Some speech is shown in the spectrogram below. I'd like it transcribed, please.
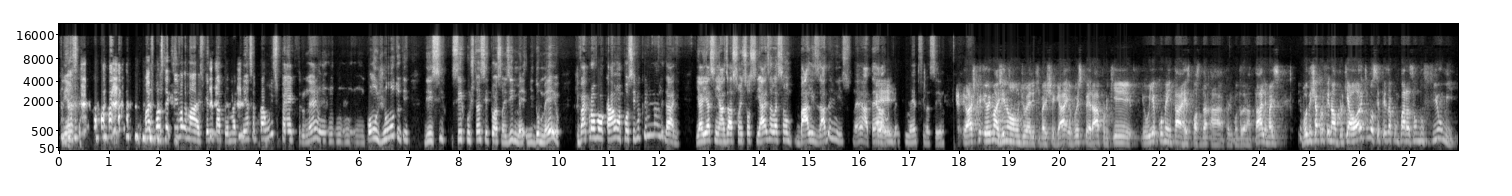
Criança. mas você que vai mais, porque ele está preso, mas criança para um espectro, né? Um, um, um conjunto de, de circunstâncias, situações e, me, e do meio que vai provocar uma possível criminalidade. E aí, assim, as ações sociais, elas são balizadas nisso, né? Até é, o investimento financeiro. Eu acho que, eu imagino onde o Eric vai chegar, eu vou esperar, porque eu ia comentar a resposta da a pergunta da Natália, mas eu vou deixar para o final, porque a hora que você fez a comparação do filme,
